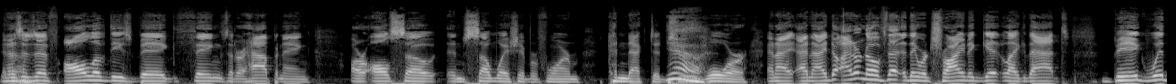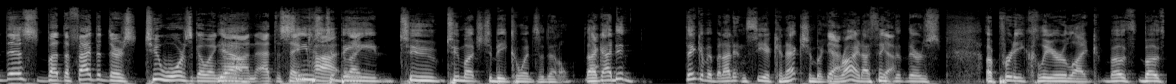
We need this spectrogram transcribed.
and it's as if all of these big things that are happening are also in some way, shape, or form connected Yeah. to war. And I and I don't I don't know if that they were trying to get like that big with this, but the fact that there's two wars going on at the same seems time, to be like, too too much to be coincidental. Like I did, think of it, but I didn't see a connection. But you're right. I think Yeah. that there's a pretty clear like both both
